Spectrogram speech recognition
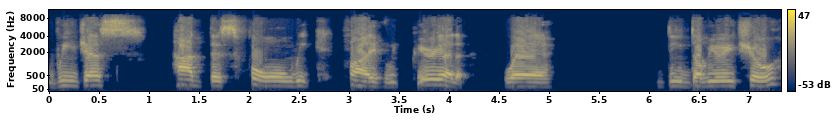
we just had this four week, five week period where the WHO,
